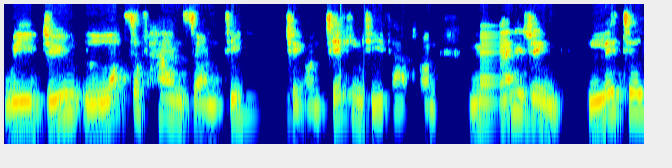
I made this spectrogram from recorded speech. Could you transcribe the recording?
we do lots of hands-on teaching on taking teeth out, on managing little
